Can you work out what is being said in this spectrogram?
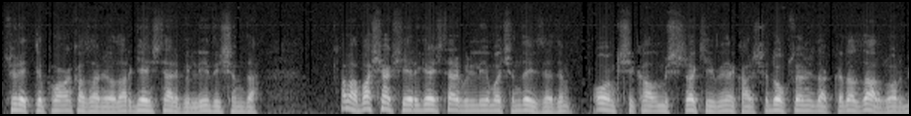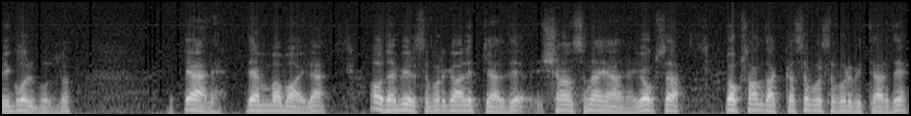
Sürekli puan kazanıyorlar Gençler Birliği dışında. Ama Başakşehir Gençler Birliği maçında izledim. 10 kişi kalmış rakibine karşı 90. dakikada zar zor bir gol buldu. Yani Dembaba ile o da 1-0 galip geldi. Şansına yani. Yoksa 90 dakika 0-0 biterdi.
